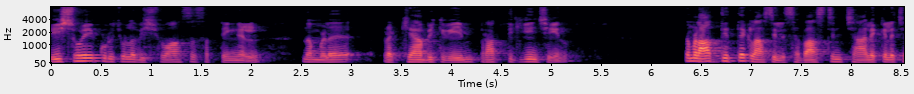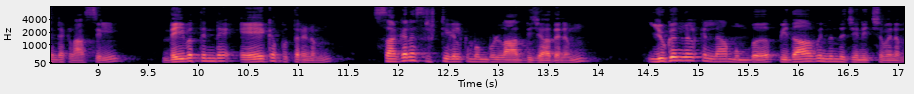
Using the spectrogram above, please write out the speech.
ഈശോയെക്കുറിച്ചുള്ള വിശ്വാസ സത്യങ്ങൾ നമ്മൾ പ്രഖ്യാപിക്കുകയും പ്രാർത്ഥിക്കുകയും ചെയ്യുന്നു. നമ്മൾ ആദ്യത്തെ ക്ലാസ്സിൽ സെബാസ്റ്റ്യൻ ചാലക്കലച്ചന്റെ ക്ലാസ്സിൽ ദൈവത്തിന്റെ ഏകപുത്രനും സകല സൃഷ്ടികൾക്ക് മുമ്പുള്ള ആദ്യജാതനും യുഗങ്ങൾക്കെല്ലാം മുമ്പ് പിതാവിൽ നിന്ന് ജനിച്ചവനും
